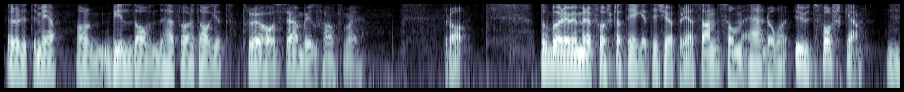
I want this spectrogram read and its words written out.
Är du lite med? Har en bild av det här företaget? Tror jag har ser en bild framför mig. Bra. Då börjar vi med det första steget i köpresan som är då utforska. Mm.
